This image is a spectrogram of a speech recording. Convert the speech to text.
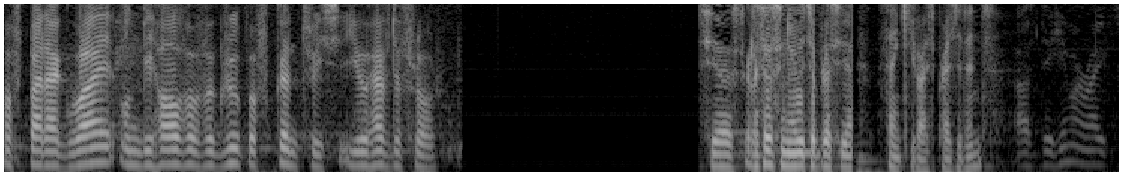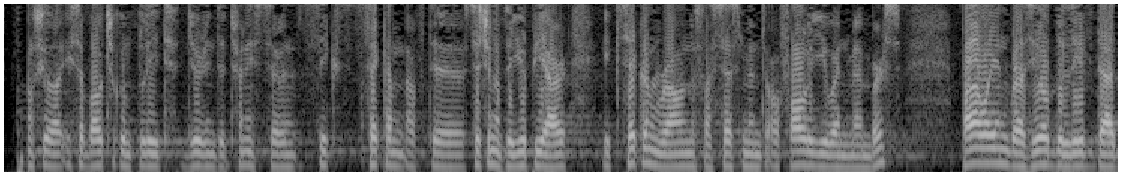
of Paraguay on behalf of a group of countries. You have the floor. Gracias, señor vicepresidente. Thank you, Vice President. As the Human Rights Council is about to complete during the 27th second of the session of the UPR its second round of assessment of all UN members, Paraguay and Brazil believe that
